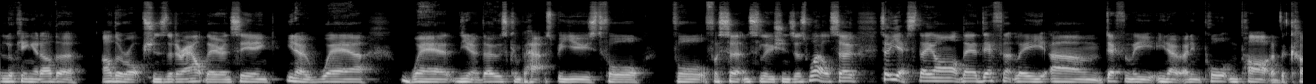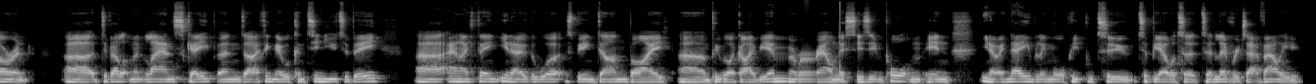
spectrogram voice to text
looking at other other options that are out there and seeing you know where where you know those can perhaps be used for for for certain solutions as well so so yes they are they're definitely um, definitely you know an important part of the current uh, development landscape and I think they will continue to be uh, and I think you know the work that's being done by um, people like IBM around this is important in you know enabling more people to to be able to to leverage that value.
